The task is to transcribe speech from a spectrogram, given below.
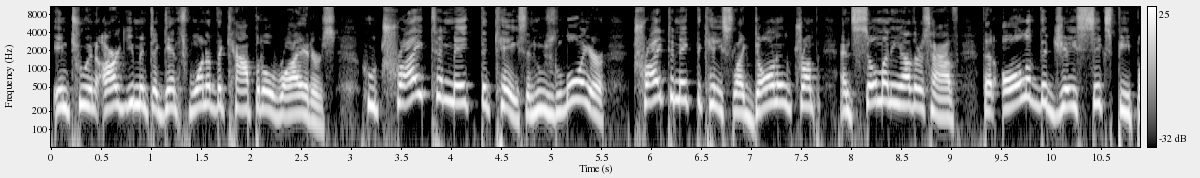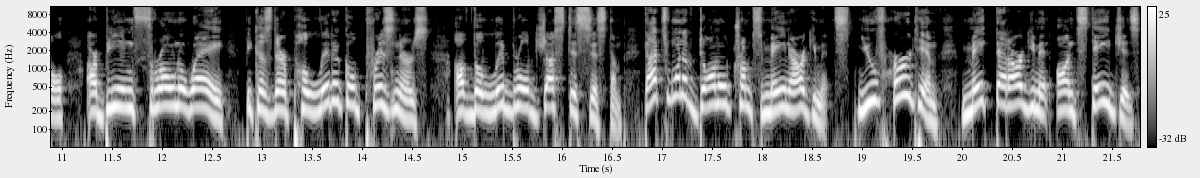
into an argument against one of the Capitol rioters who tried to make the case and whose lawyer tried to make the case, like Donald Trump and so many others have, that all of the J6 people are being thrown away because they're political prisoners of the liberal justice system. That's one of Donald Trump's main arguments. You've heard him make that argument on stages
